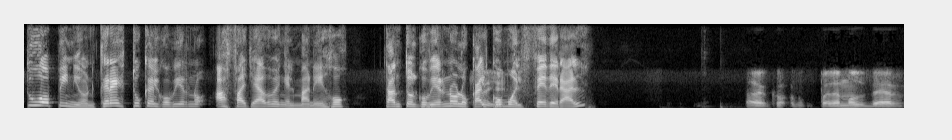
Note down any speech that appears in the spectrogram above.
Tu opinión, ¿crees tú que el gobierno ha fallado en el manejo, tanto el gobierno local como el federal? podemos ver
